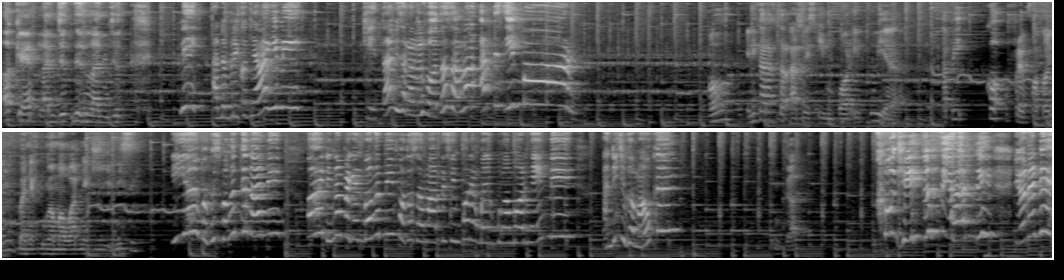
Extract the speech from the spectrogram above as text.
Oke, lanjut dan lanjut. Nih ada berikutnya lagi nih. Kita bisa ngambil foto sama artis impor. Oh, ini karakter artis impor itu ya. Tapi kok frame fotonya banyak bunga mawarnya gini sih? Iya bagus banget kan Andi. Wah Dina pengen banget nih foto sama artis impor yang banyak bunga mawarnya ini. Andi juga mau kan? Enggak. Kok gitu sih Andi? Yaudah deh,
